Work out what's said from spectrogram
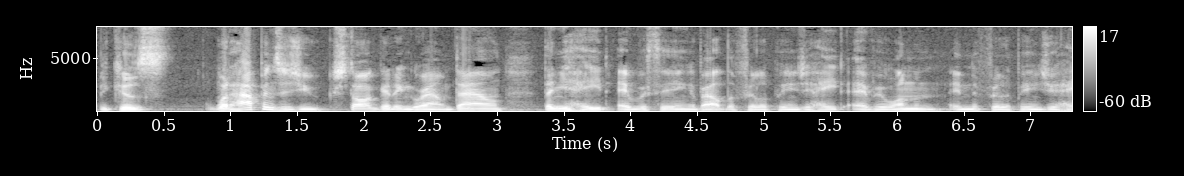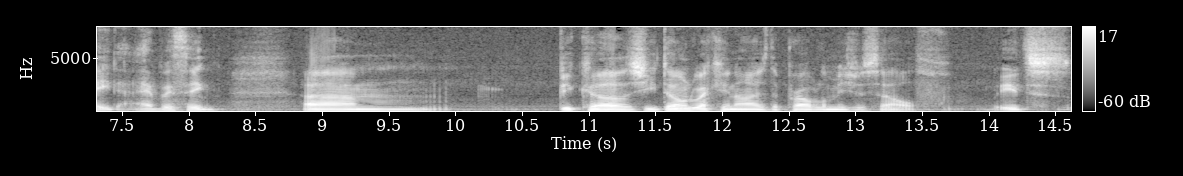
because what happens is you start getting ground down, then you hate everything about the Philippines, you hate everyone in the Philippines, you hate everything. Um, because you don't recognize the problem is yourself. It's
